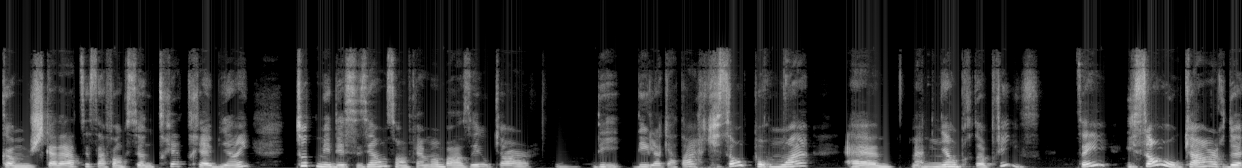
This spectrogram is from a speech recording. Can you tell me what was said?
comme jusqu'à date, ça fonctionne très, très bien. Toutes mes décisions sont vraiment basées au cœur des, locataires qui sont pour moi euh, ma mini-entreprise. Ils sont au cœur de.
